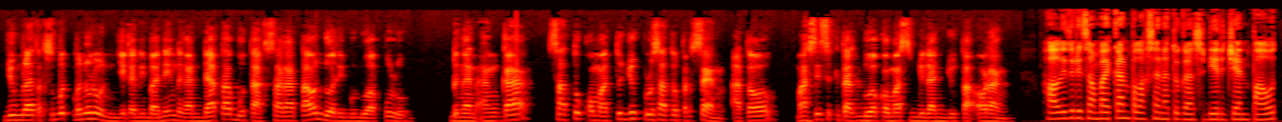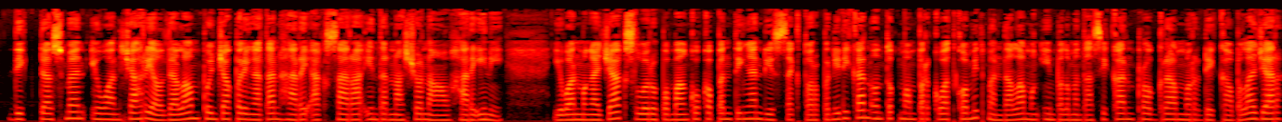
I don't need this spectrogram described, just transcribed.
Jumlah tersebut menurun jika dibanding dengan data buta aksara tahun 2020 dengan angka 1,71 persen atau masih sekitar 2,9 juta orang. Hal itu disampaikan pelaksana tugas Dirjen PAUD Dikdasmen Iwan Syahril dalam puncak peringatan Hari Aksara Internasional hari ini. Iwan mengajak seluruh pemangku kepentingan di sektor pendidikan untuk memperkuat komitmen dalam mengimplementasikan program Merdeka Belajar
